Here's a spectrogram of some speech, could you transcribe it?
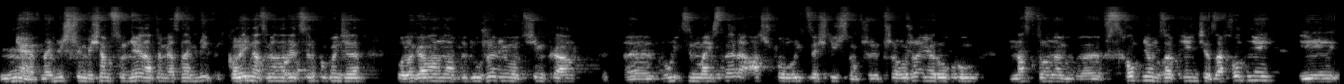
Nie, w najbliższym miesiącu nie, natomiast kolejna zmiana ruchu będzie polegała na wydłużeniu odcinka e, w ulicy Meissnera aż po ulicę Śliczną, czyli przełożenie ruchu na stronę e, wschodnią, zamknięcie zachodniej i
